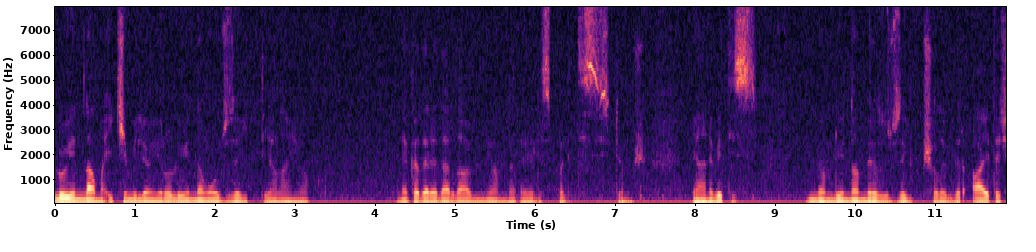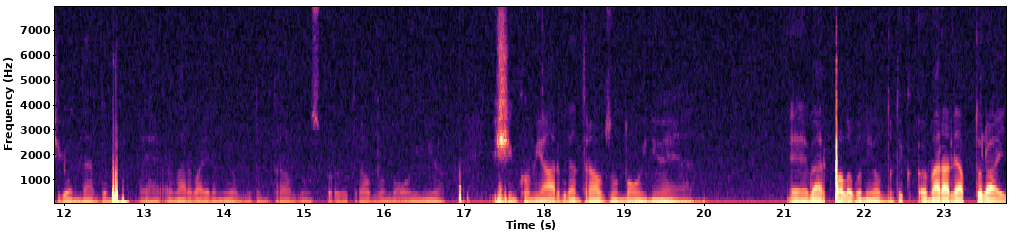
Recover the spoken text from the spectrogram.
Luyendama 2 milyon euro. Luyendama ucuza gitti yalan yok. Ne kadar eder daha bilmiyorum da Realis Palitis istiyormuş. Yani Betis. Bilmiyorum Luyendam biraz ucuza gitmiş olabilir. Aytaç'ı gönderdim. Ee, Ömer Bayram'ı yolladım Trabzonspor'a ve Trabzon'da oynuyor. İşin komiği harbiden Trabzon'da oynuyor yani. Ee, Berk Balaban'ı yolladık. Ömer Ali Abdullahi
